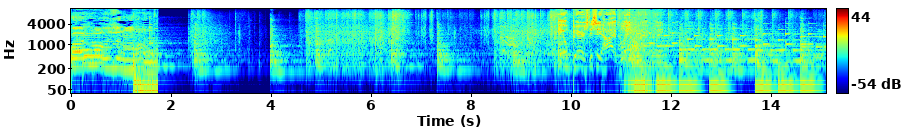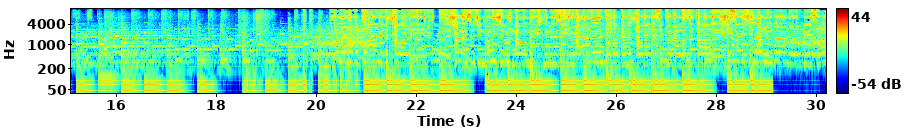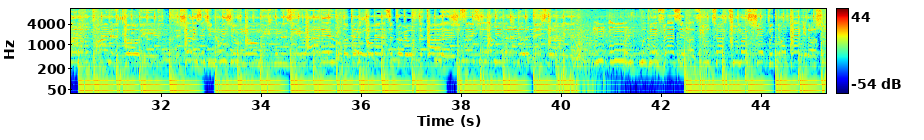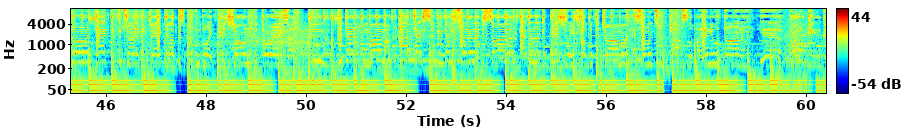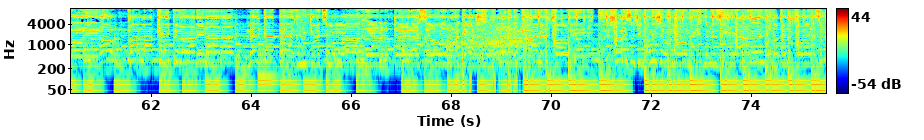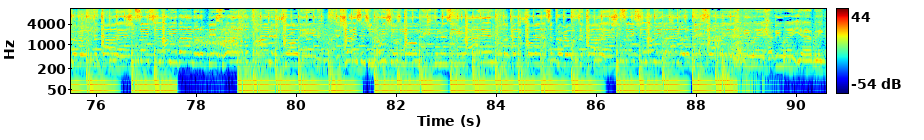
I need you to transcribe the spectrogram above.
Why you always in the morning? Ayo, Parrish, this shit hot, boy. facet of you. Talk too much shit, but don't back it up. Shoot on deck big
